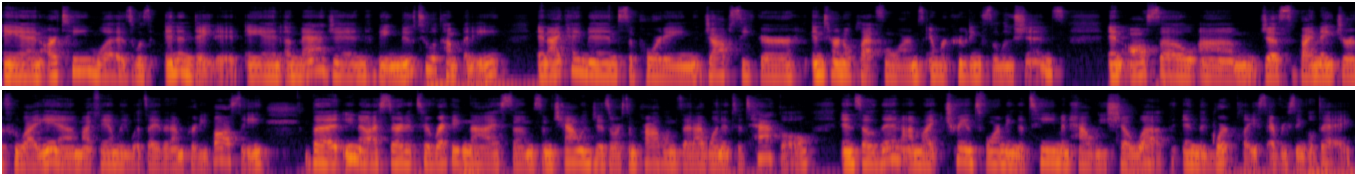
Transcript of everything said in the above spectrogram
and our team was was inundated and imagine being new to a company and I came in supporting job seeker internal platforms and recruiting solutions and also, um, just by nature of who I am, my family would say that I'm pretty bossy. But, you know, I started to recognize some, some challenges or some problems that I wanted to tackle. And so then I'm like transforming the team and how we show up in the workplace every single day.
